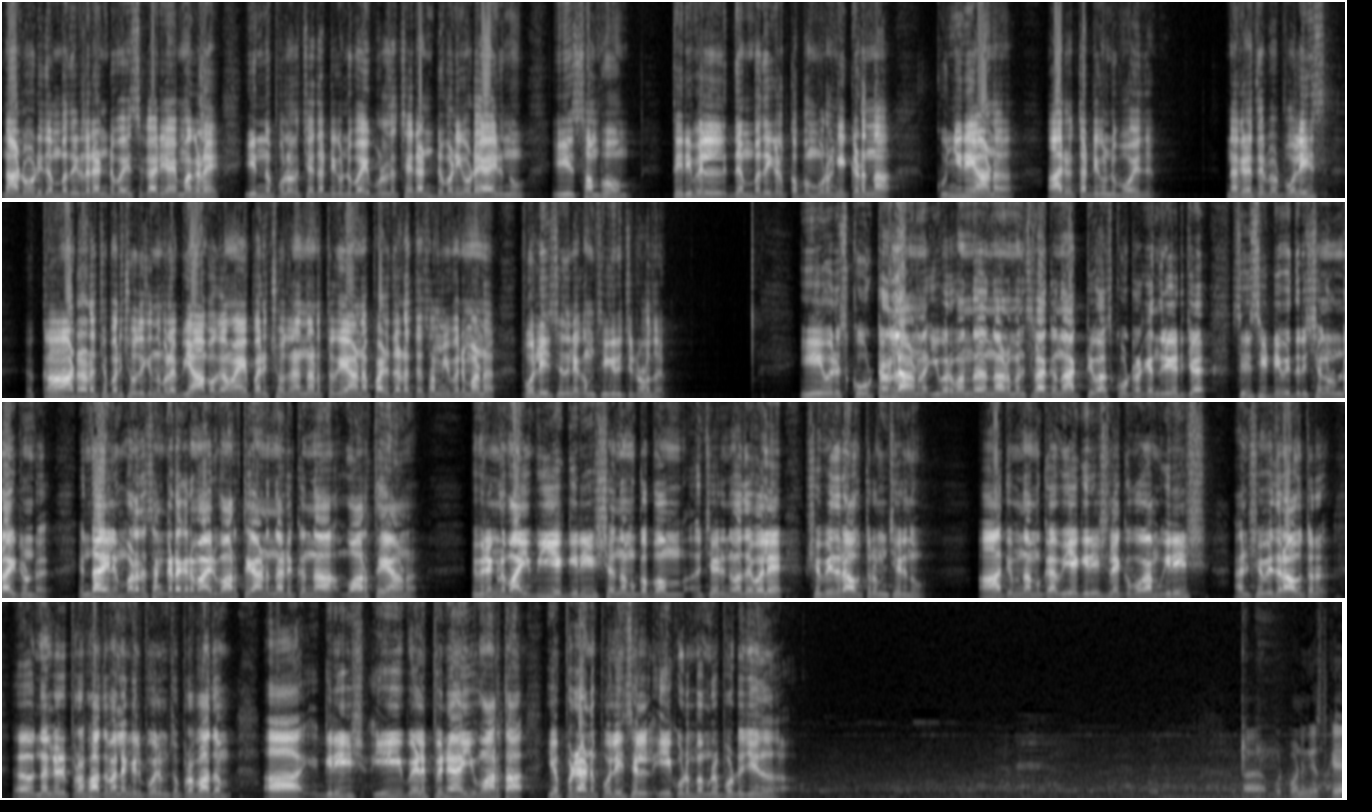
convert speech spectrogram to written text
നാടോടി ദമ്പതികളുടെ രണ്ട് വയസ്സുകാരിയായ മകളെ ഇന്ന് പുലർച്ചെ തട്ടിക്കൊണ്ടുപോയി. പുലർച്ചെ രണ്ട് മണിയോടെയായിരുന്നു ഈ സംഭവം. തെരുവിൽ ദമ്പതികൾക്കൊപ്പം ഉറങ്ങിക്കിടന്ന കുഞ്ഞിനെയാണ് ആരോ തട്ടിക്കൊണ്ടുപോയത്. നഗരത്തിൽ പോലീസ് കാടടച്ച് പരിശോധിക്കുന്ന പോലെ വ്യാപകമായ പരിശോധന നടത്തുകയാണ്. പഴുതടച്ച സമീപനമാണ് പോലീസ് ഇതിനകം സ്വീകരിച്ചിട്ടുള്ളത്. ഈ ഒരു സ്കൂട്ടറിലാണ് ഇവർ വന്നതെന്നാണ് മനസ്സിലാക്കുന്നത്. ആക്ടിവ സ്കൂട്ടർ കേന്ദ്രീകരിച്ച് സി സി ടി വി ദൃശ്യങ്ങൾ ഉണ്ടായിട്ടുണ്ട്. എന്തായാലും വളരെ സങ്കടകരമായ ഒരു വാർത്തയാണ് നടക്കുന്ന വാർത്തയാണ്. വിവരങ്ങളുമായി വി എ ഗിരീഷ് നമുക്കൊപ്പം ചേരുന്നു. അതേപോലെ ഷബീദ് റാവുത്തറും ചേരുന്നു. ആദ്യം നമുക്ക് വി എ ഗിരീഷിലേക്ക് പോകാം. ഗിരീഷ് ആൻഡ് ഷബീദ് റാവുത്തർ നല്ലൊരു പ്രഭാതം അല്ലെങ്കിൽ പോലും സുപ്രഭാതം. ഗിരീഷ് ഈ വെളുപ്പിന് ഈ വാർത്ത എപ്പോഴാണ് പോലീസിൽ ഈ കുടുംബം റിപ്പോർട്ട് ചെയ്തത്? ഗുഡ് മോർണിംഗ് എസ് കെ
